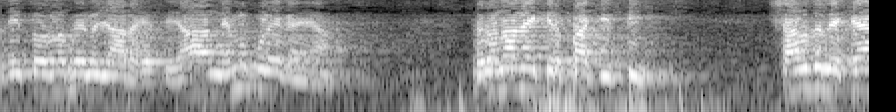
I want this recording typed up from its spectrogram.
ਅਸੀਂ ਤੁਰਨ ਫਿਰਨ ਜਾ ਰਹੇ ਤੇ ਆ ਨਿੰਮ ਕੋਲੇ ਗਏ ਆ ਫਿਰ ਉਹਨਾਂ ਨੇ ਕਿਰਪਾ ਕੀਤੀ। ਸ਼ਬਦ ਲਿਖਿਆ,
